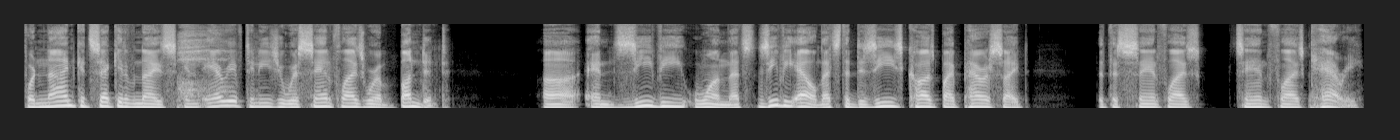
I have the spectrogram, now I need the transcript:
for nine consecutive nights in an area of Tunisia where sandflies were abundant. Uh, and ZV1, that's ZVL, that's the disease caused by parasite that the sandflies sandflies carry.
